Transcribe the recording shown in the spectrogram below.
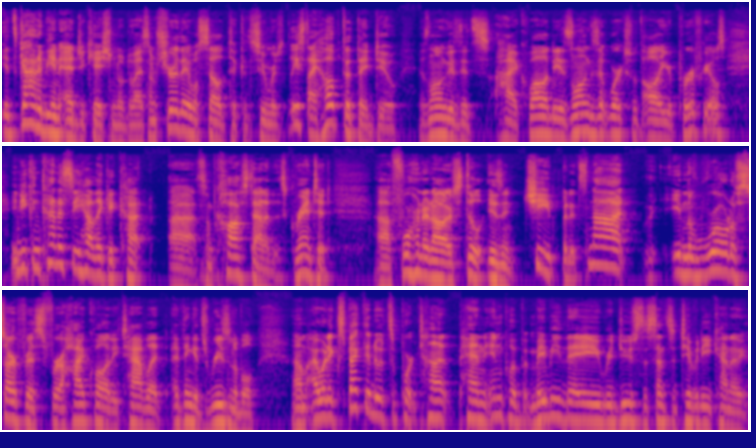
It's got to be an educational device. I'm sure they will sell it to consumers. At least I hope that they do, as long as it's high quality, as long as it works with all your peripherals. And you can kind of see how they could cut uh, some cost out of this. Granted, uh, $400 still isn't cheap, but it's not in the world of Surface for a high quality tablet. I think it's reasonable. Um, I would expect that it would support pen input, but maybe they reduce the sensitivity, kind of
